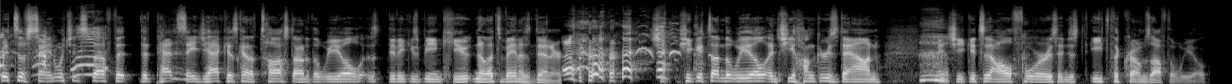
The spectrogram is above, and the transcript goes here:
Bits of sandwich and stuff that, that Pat Sajak has kind of tossed onto the wheel. Is, they think he's being cute. No, that's Vanna's dinner. she, she gets on the wheel and she hunkers down and she gets in all fours and just eats the crumbs off the wheel.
